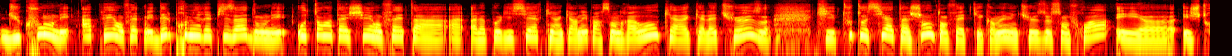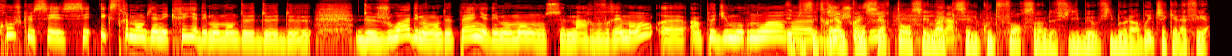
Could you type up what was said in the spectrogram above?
du coup, on est happé en fait, mais dès le premier épisode, on est autant attaché en fait à, à- à la policière qui est incarnée par Sandra Oh qu'à qu'à la tueuse, qui est tout aussi attachante en fait, qui est quand même une tueuse de sang-froid. Et, euh, et je trouve que c'est extrêmement bien écrit. Il y a des moments de, de, de, de joie, des moments de peine, il y a des moments où on se marre vraiment, euh, un peu d'humour noir, Et puis euh, c'est très bien choisi. déconcertant. C'est là Voilà. que c'est le coup de force hein, de Phoebe, Phoebe Waller-Bridge, c'est qu'elle a fait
